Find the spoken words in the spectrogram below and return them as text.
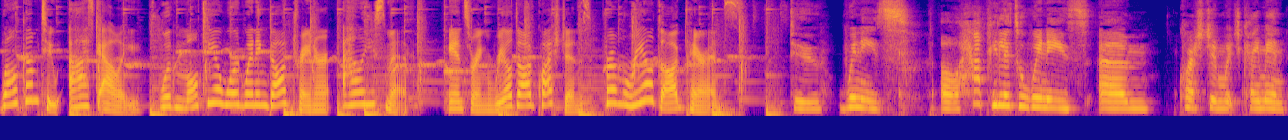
Welcome to Ask Ali with multi award winning dog trainer Ali Smith, answering real dog questions from real dog parents. To Winnie's, oh, happy little Winnie's um, question, which came in,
